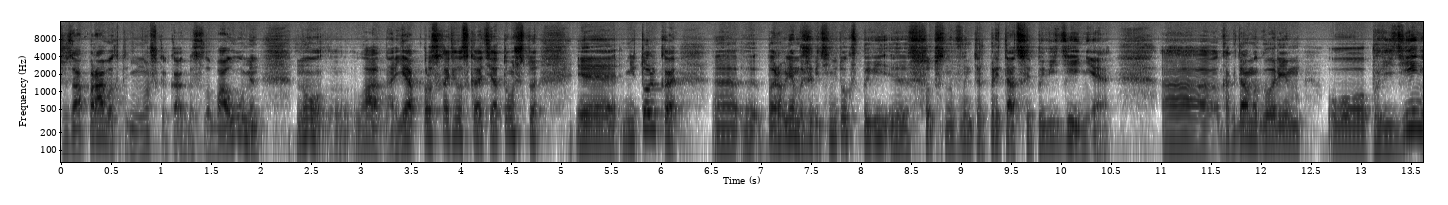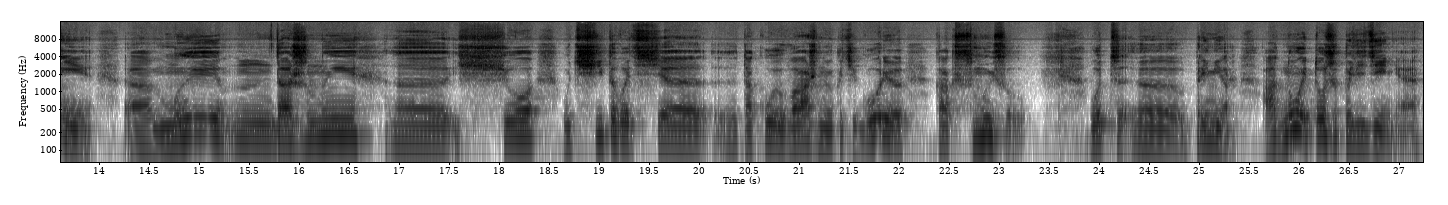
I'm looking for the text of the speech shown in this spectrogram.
за правых, ты немножко как бы слабоумен. Ну, ладно, я просто хотел сказать о том, что э, не только, э, проблема же ведь не только в, э, собственно, в интерпретации поведения. Э, когда мы говорим о поведении, э, мы должны э, еще учитывать э, такую важную категорию, как смысл вот э, пример. Одно и то же поведение,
